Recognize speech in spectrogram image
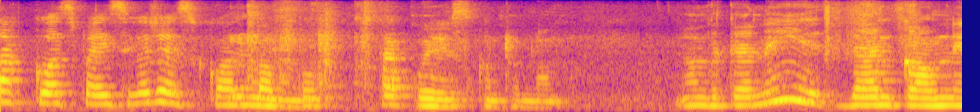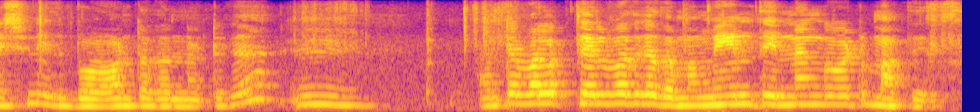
తక్కువ స్పైసీగా చేసుకోవాలి పప్పు తక్కువ వేసుకుంటున్నాం అందుకని దాని కాంబినేషన్ ఇది బాగుంటుంది అన్నట్టుగా. అంటే వాళ్ళకి తెలియదు కదమ్మా మేము తిన్నాం కాబట్టి మాకు తెలుసు.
